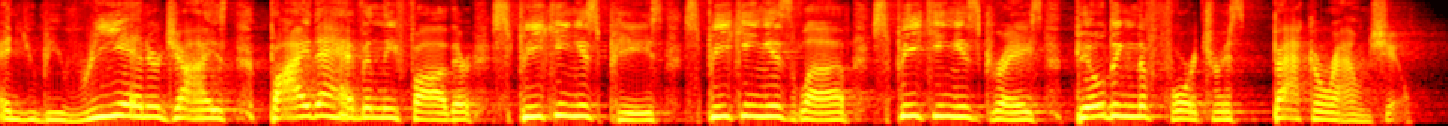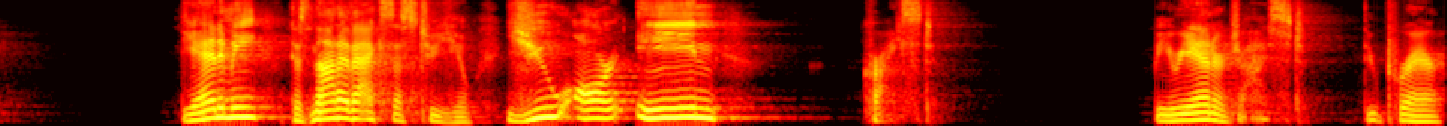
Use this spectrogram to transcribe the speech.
and you be re energized by the Heavenly Father, speaking His peace, speaking His love, speaking His grace, building the fortress back around you. The enemy does not have access to you. You are in Christ. Be re energized through prayer.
